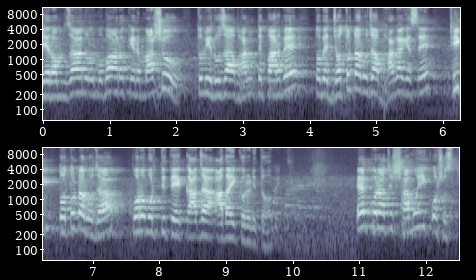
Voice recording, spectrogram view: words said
যে রমজানুল মুবারকের মাসু তুমি রোজা ভাঙতে পারবে, তবে যতটা রোজা ভাঙা গেছে, ঠিক ততটা রোজা পরবর্তীতে কাজা আদায় করে নিতে হবে। এরপর আছে সাময়িক অসুস্থ।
